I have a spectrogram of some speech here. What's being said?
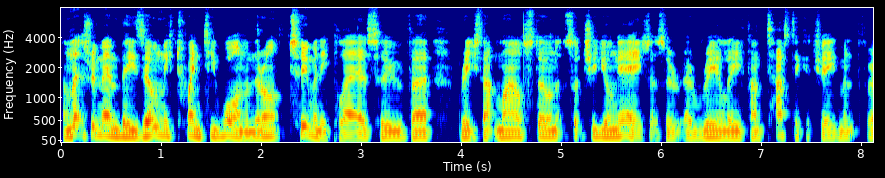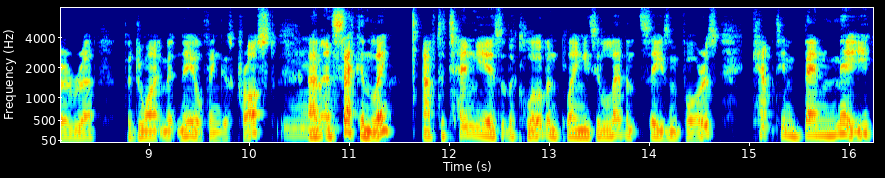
And let's remember he's only 21, and there aren't too many players who've uh, reached that milestone at such a young age. That's a, a really fantastic achievement for uh, for Dwight McNeil. Fingers crossed. Yeah. Um, and secondly, after 10 years at the club and playing his 11th season for us, captain Ben Mee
